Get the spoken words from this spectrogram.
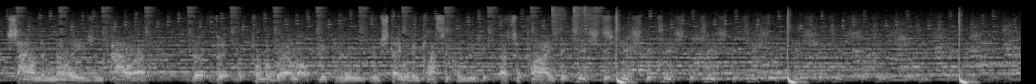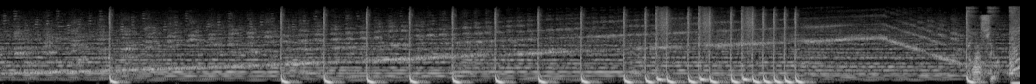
sound and noise and power that, that, that probably a lot of people who, who stay within classical music are surprised exist, exist, exist, exist, exist, exist, exist. classic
